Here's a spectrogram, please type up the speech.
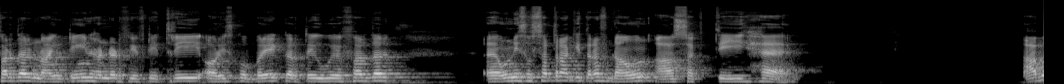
फर्दर 1953 और इसको ब्रेक करते हुए फर्दर 1917 की तरफ़ डाउन आ सकती है। अब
